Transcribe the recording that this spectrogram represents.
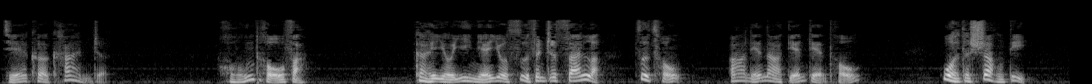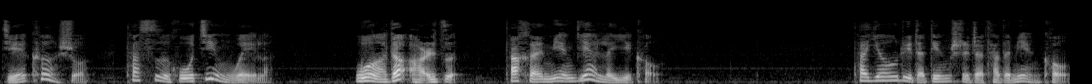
杰克看着，红头发。该有一年又四分之三了。自从阿莲娜点点头，我的上帝，杰克说，他似乎敬畏了我的儿子。他狠命咽了一口。他忧虑的盯视着他的面孔，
